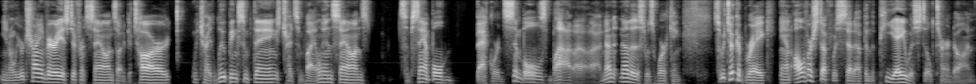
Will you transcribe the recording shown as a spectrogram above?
You know, we were trying various different sounds on guitar. We tried looping some things, tried some violin sounds, some sampled backward cymbals, blah, blah, blah. None, none of this was working. So we took a break and all of our stuff was set up and the PA was still turned on.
